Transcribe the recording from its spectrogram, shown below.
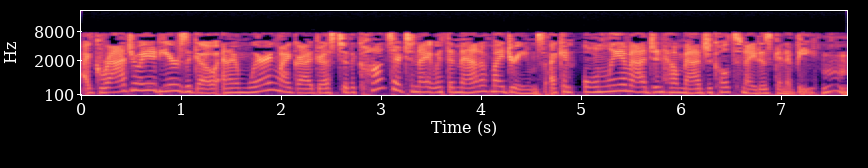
I graduated years ago and I'm wearing my grad dress to the concert tonight with the man of my dreams. I can only imagine how magical tonight is going to be. Hmm.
